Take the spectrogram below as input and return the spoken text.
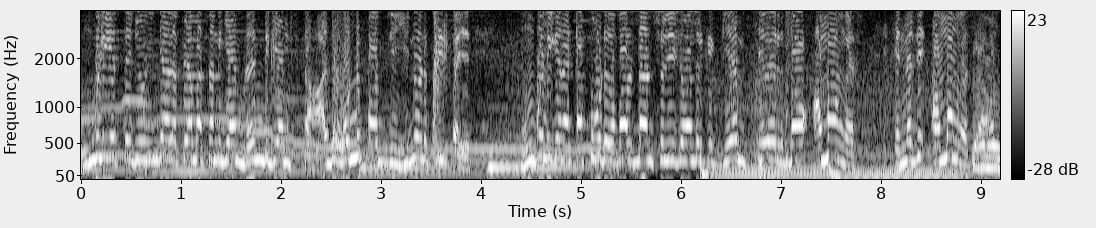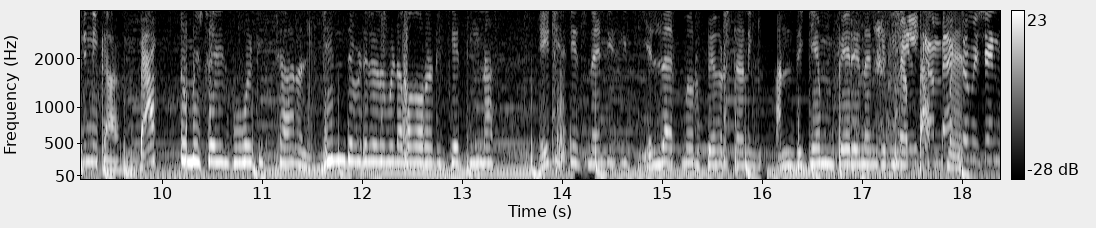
உங்களுக்கே தெரியும் இந்தியாவில் ஃபேமஸான கேம் ரெண்டு கேம்ஸ் தான். அது ஒன்று பப்ஜி இன்னொன்று ஃப்ரீ ஃபயர் உங்களுக்கு நான் டஃப் கொடுக்க போறேன்னு சொல்லிட்டு வந்திருக்க கேம் பேர் தான் அமாங்கஸ் என்னது Among Us back to mister Infovative channel இந்த வீடியோவில் நம்ம என்ன பார்க்க கேட்டீங்கன்னா எயிட்டி ஸ்கிட்ஸ் நைன்டி ஸ்கிட்ஸ் எல்லாருக்குமே ஒரு ஃபேவரட்டான அந்த கேம் பேர் என்னன்னு கேட்டீங்கன்னா மிஷன்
